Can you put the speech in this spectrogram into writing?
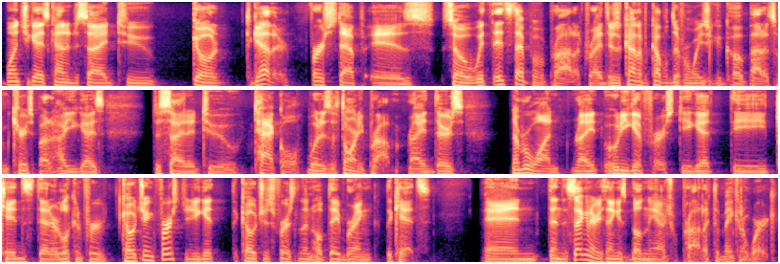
once you guys kind of decide to go together, first step is so with this type of a product, right? There's kind of a couple different ways you could go about it. So I'm curious about how you guys decided to tackle what is a thorny problem, right? There's number one, right? Who do you get first? Do you get the kids that are looking for coaching first? Or do you get the coaches first and then hope they bring the kids? And then the secondary thing is building the actual product and making it work.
